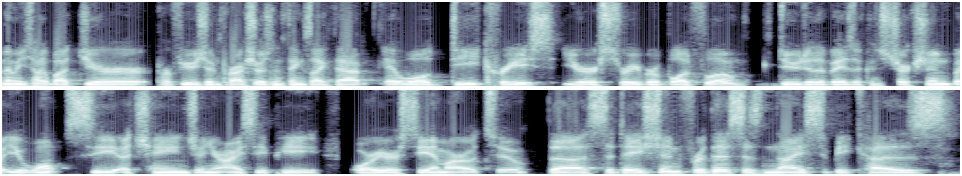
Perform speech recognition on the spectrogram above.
then when you talk about your perfusion pressures and things like that, it will decrease your cerebral blood flow due to the vasoconstriction, but you won't see a change in your ICP or your CMRO2. The sedation for this is nice because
